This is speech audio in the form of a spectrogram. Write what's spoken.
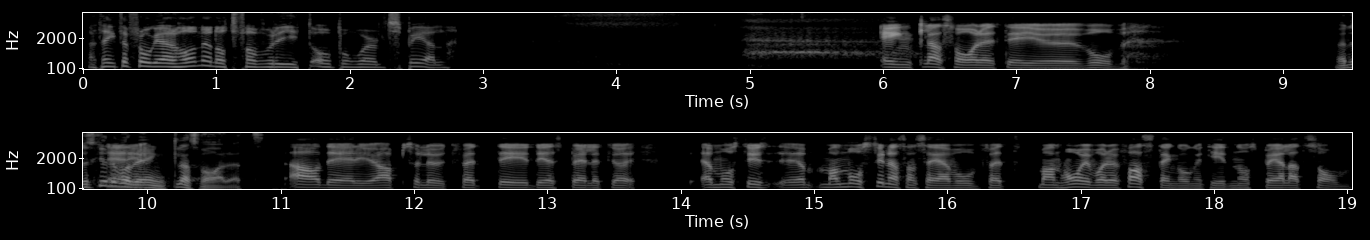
Jag tänkte fråga er, har ni något favorit Open World-spel? Enkla svaret är ju WoW. Ja, det skulle Det vara det enkla svaret. Ja det är det ju absolut för att det är det spelet jag jag måste ju, jag- man måste ju nästan säga WoW för att man har ju varit fast en gång i tiden och spelat som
